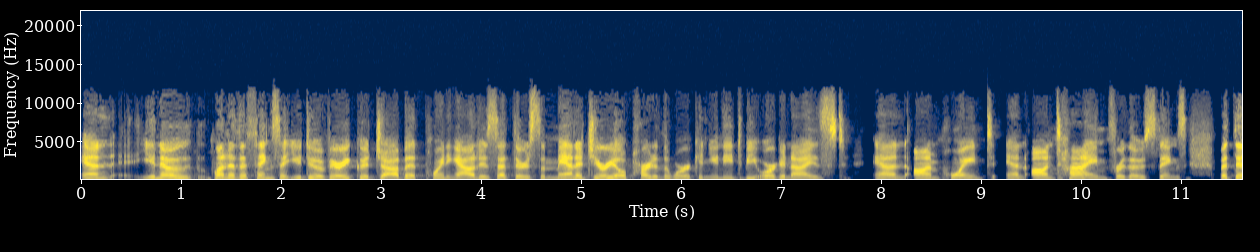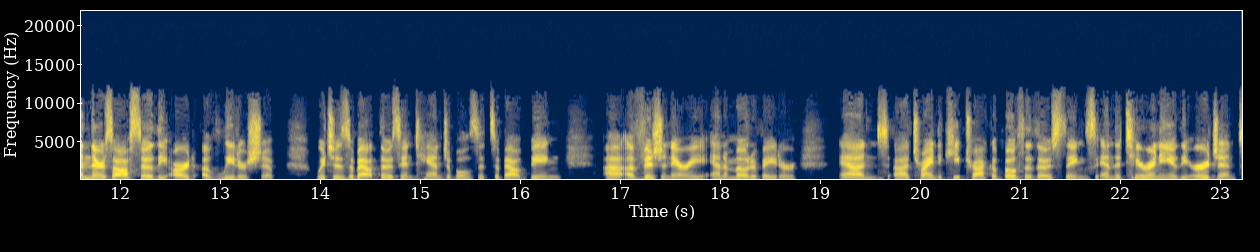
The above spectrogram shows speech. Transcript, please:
And, you know, one of the things that you do a very good job at pointing out is that there's the managerial part of the work, and you need to be organized and on point and on time for those things. But then there's also the art of leadership, which is about those intangibles. It's about being uh, a visionary and a motivator and uh, trying to keep track of both of those things. And the tyranny of the urgent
